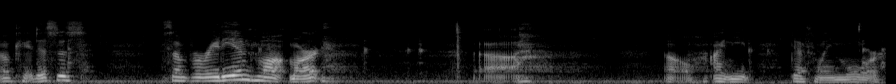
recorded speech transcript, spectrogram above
Okay, this is some Viridian Mont Marte. Uh, oh, I need definitely more.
